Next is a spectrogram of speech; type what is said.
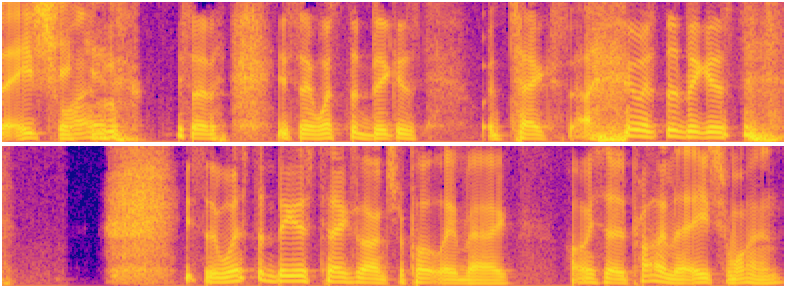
The H one. He said. He said, "What's the biggest text? What's the biggest?" He said, "What's the biggest text on Chipotle bag?" Homie said, "Probably the H one."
